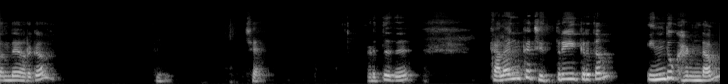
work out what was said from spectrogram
சந்தேகம் இருக்கா? சரி அடுத்தது கலங்க சித்ரீகிருதம் இந்து கண்டம்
